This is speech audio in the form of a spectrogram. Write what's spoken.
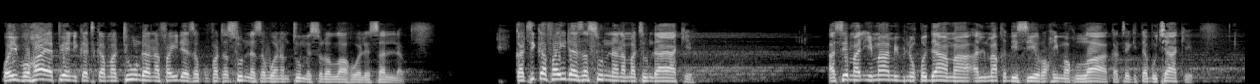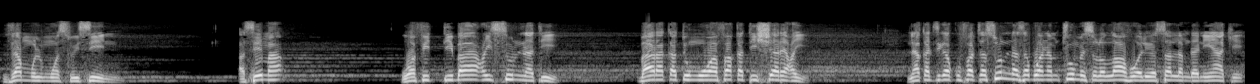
Kwa hivyo haya pia ni katika matunda na faida za kufata sunna za bwana mtume sallallahu alaihi wasallam. Katika faida za sunna na matunda yake asema al-Imam Ibn Qudama al-Maqdisi rahimahullah katika kitabu chake Dhammul Muwaswisin. Asema wa fi ittiba'i sunnati barakatu muwafaqati shar'i. Na katika kufata sunna za bwana mtume sallallahu alaihi wasallam ndani yake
